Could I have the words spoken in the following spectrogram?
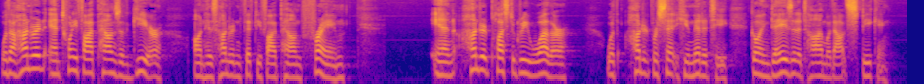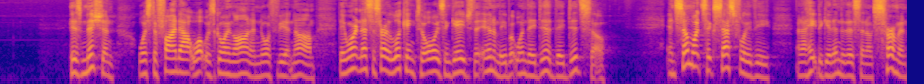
with 125 pounds of gear on his 155 pound frame in 100 plus degree weather with 100% humidity, going days at a time without speaking. His mission was to find out what was going on in North Vietnam. They weren't necessarily looking to always engage the enemy, but when they did, they did so. And somewhat successfully, the, and I hate to get into this in a sermon,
